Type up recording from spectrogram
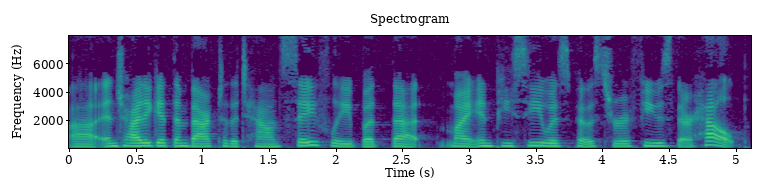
uh, and try to get them back to the town safely. But that my NPC was supposed to refuse their help.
